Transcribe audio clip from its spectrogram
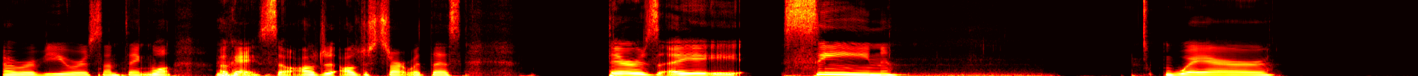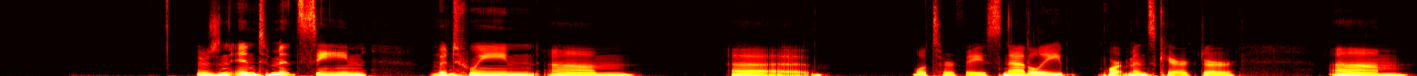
a review or something. Well, okay, so I'll just I'll just start with this. There's a scene where there's an intimate scene Mhm. between um uh what's her face Natalie Portman's character um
